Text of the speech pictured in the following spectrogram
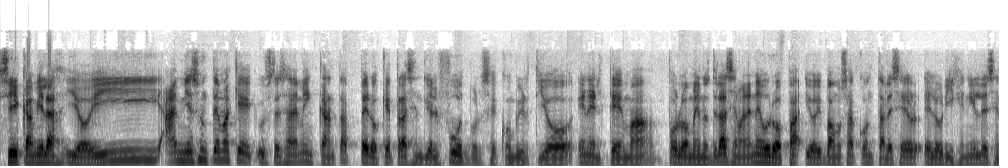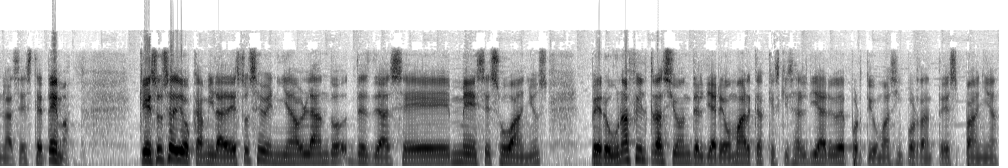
Sí, Camila, y hoy a mí es un tema que usted sabe me encanta, pero que trascendió el fútbol, se convirtió en el tema por lo menos de la semana en Europa y hoy vamos a contarles el, origen y el desenlace de este tema. ¿Qué sucedió, Camila? De esto se venía hablando desde hace meses o años, pero una filtración del diario Marca, que es quizá el diario deportivo más importante de España,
